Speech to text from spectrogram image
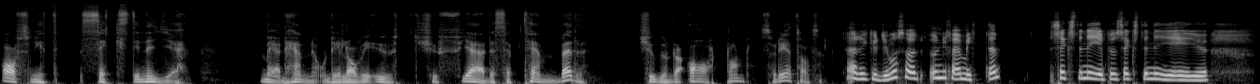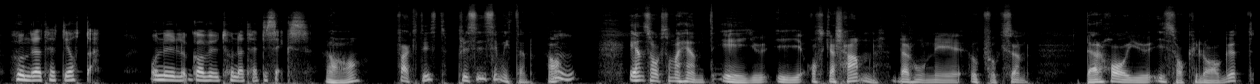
avsnitt 69 med henne och det la vi ut 24 september 2018 så det är ett tag sedan. Herregud, det måste vara ungefär mitten. 69 plus 69 är ju 138. Och nu gav vi ut 136. Ja, faktiskt. Precis i mitten. Ja. Mm. En sak som har hänt är ju i Oskarshamn där hon är uppvuxen. Där har ju ishockeylaget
